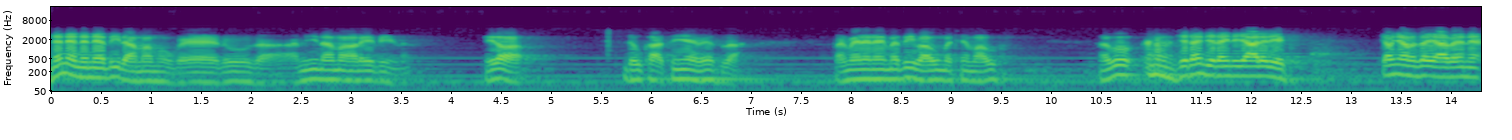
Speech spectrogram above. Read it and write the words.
နည်းနည်းနည်းနည်းသိတာမှမဟုတ်ပဲသူသာအမြင်နာမှလေးသိနေတာဒါတော့ဒုက္ခဆင်းရဲပဲဆိုတာဗိုင်မဲနေနေမသိပါဘူးမထင်ပါဘူးအခုဖြစ်တိုင်းဖြစ်တိုင်းတရားလေးတွေကြောင်းကြမစက်ရပဲနဲ့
